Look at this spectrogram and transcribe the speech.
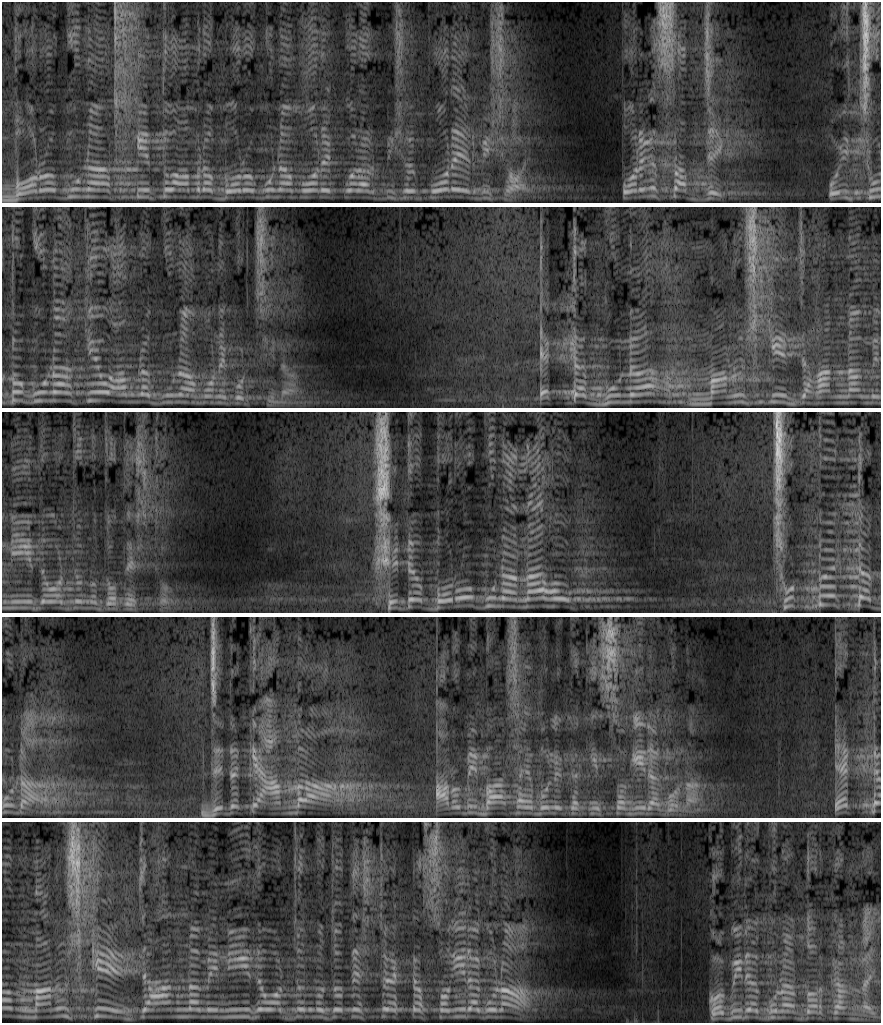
বড় গুণাকে তো আমরা বড় গুণা মনে করার বিষয়, পরের বিষয়, পরের সাবজেক্ট ওই ছোট গুণাকেও আমরা গুণা মনে করছি না। একটা গুণা মানুষকে জাহান নামে নিয়ে যাওয়ার জন্য যথেষ্ট। সেটা বড় গুণা না হোক, ছোট্ট একটা গুণা, যেটাকে আমরা আরবি ভাষায় বলে থাকি সগিরা গুণা। একটা মানুষকে জাহান নামে নিয়ে যাওয়ার জন্য যথেষ্ট একটা সগিরা গুণা। কবিরা গুনার দরকার নাই।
